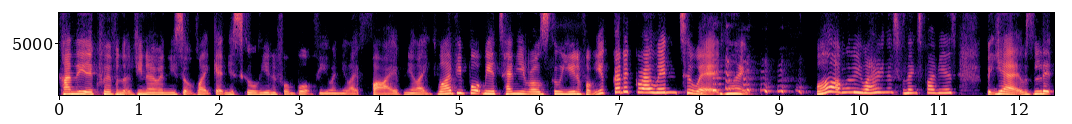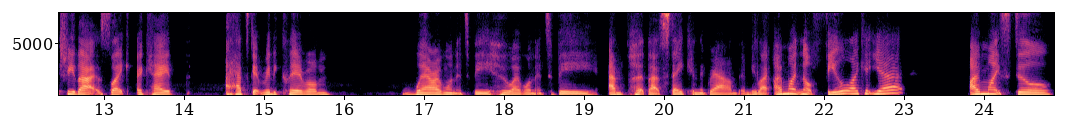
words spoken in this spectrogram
Kind of the equivalent of, you know, when you sort of like getting your school uniform bought for you when you're like five and you're like, why have you bought me a 10 year old school uniform? You're going to grow into it. And you're like, what? I'm going to be wearing this for the next five years. But yeah, it was literally that. It's like, okay, I had to get really clear on where I wanted to be, who I wanted to be, and put that stake in the ground and be like, I might not feel like it yet. I might still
